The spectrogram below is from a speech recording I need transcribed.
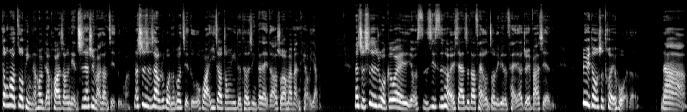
动画作品呢会比较夸张一点，吃下去马上解毒嘛。那事实上，如果能够解毒的话，依照中医的特性，大家也都要说要慢慢调养。那只是如果各位有仔细思考一下这道彩虹粥里面的材料，就会发现绿豆是退火的。那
